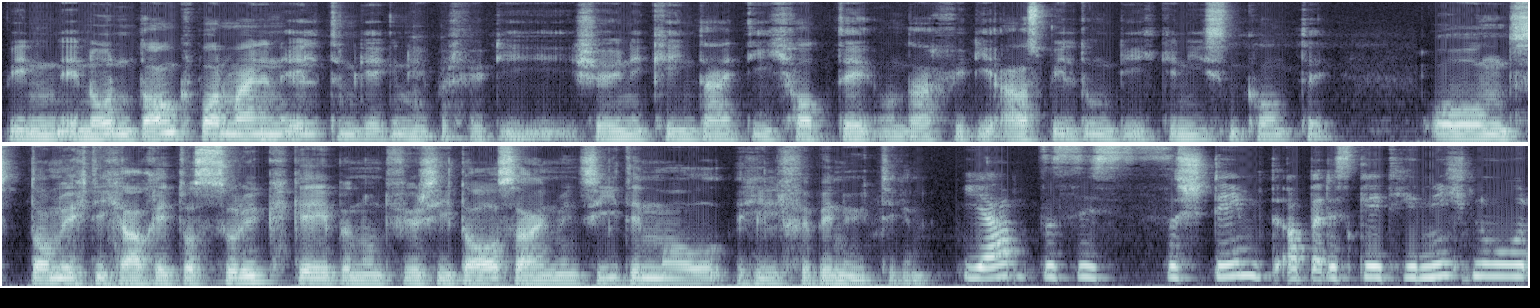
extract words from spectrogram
bin enorm dankbar meinen Eltern gegenüber für die schöne Kindheit, die ich hatte und auch für die Ausbildung, die ich genießen konnte. Und da möchte ich auch etwas zurückgeben und für Sie da sein, wenn Sie denn mal Hilfe benötigen. Ja, das ist, das stimmt. Aber es geht hier nicht nur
